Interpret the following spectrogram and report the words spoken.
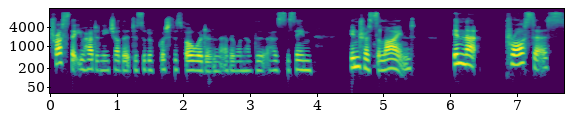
trust that you had in each other to sort of push this forward and everyone have the has the same interests aligned in that process,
